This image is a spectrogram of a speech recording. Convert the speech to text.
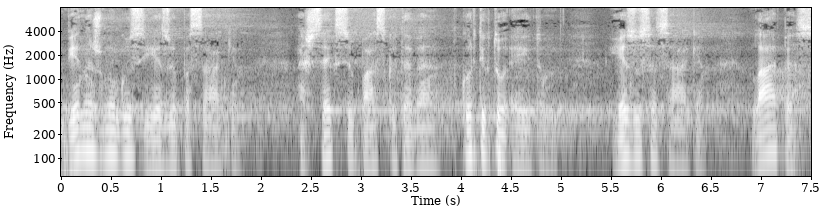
vienas žmogus Jėzui pasakė, aš seksiu paskui tave, kur tik tu eitum. Jėzus atsakė, lapės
